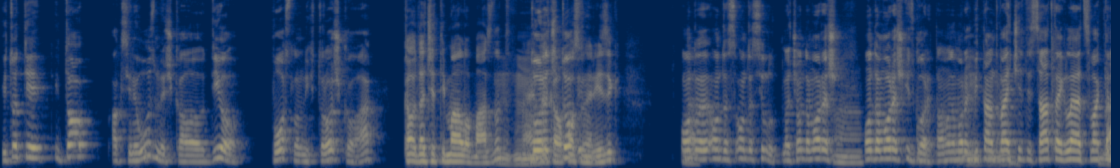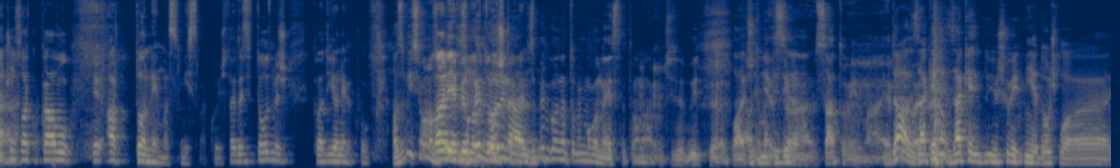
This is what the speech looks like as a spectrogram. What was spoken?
I to ti je, i to, ako si ne uzmeš kao dio poslovnih troškova, Kao da će ti malo maznut, Mhm. ne? To To znači kao to- poslovni rizik. onda, onda, onda si lut. Znači onda moraš, Mhm. onda moraš izgoreti, onda moraš biti tamo Mhm. 24 sata i gledat svaki Da. račun, svaku kavu, jer- a to nema smisla. Tako da si to uzmeš kao dio nekakvog... Ali zamisli ono, za pet, za Varijabilnog pet troška, godina, za pet godina to bi moglo nestati, ono, ako će biti e, plaćanje Automatizirano. sa satovima. Da, ali zake, zake još uvijek nije došlo, eh,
